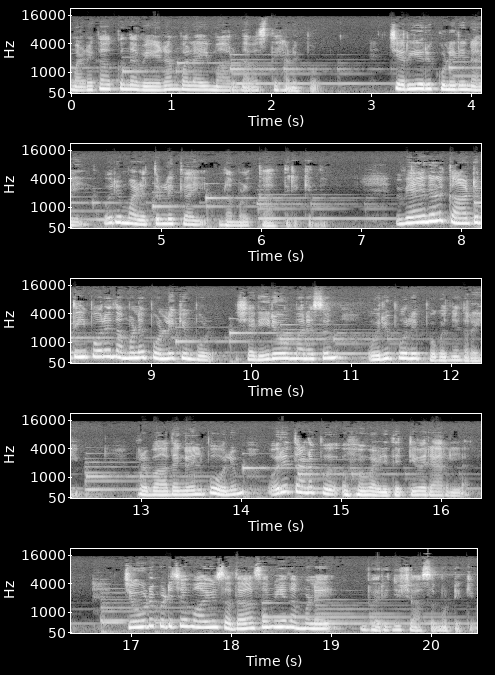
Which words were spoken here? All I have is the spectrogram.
മഴ കാക്കുന്ന വേഴാമ്പലായി മാറുന്ന അവസ്ഥയാണിപ്പോൾ. ചെറിയൊരു കുളിരിനായി ഒരു മഴത്തുള്ളിക്കായി നമ്മൾ കാത്തിരിക്കുന്നു. വേനൽ കാട്ടുതീ പോലെ നമ്മളെ പൊള്ളിക്കുമ്പോൾ ശരീരവും മനസ്സും ഒരുപോലെ പുകഞ്ഞു നിറയും. പ്രഭാതങ്ങളിൽ പോലും ഒരു തണുപ്പ് വഴിതെറ്റി വരാറില്ല. ചൂട് പിടിച്ച വായു സദാസമയം നമ്മളെ ഭരിഞ്ഞു ശ്വാസം മുട്ടിക്കും.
